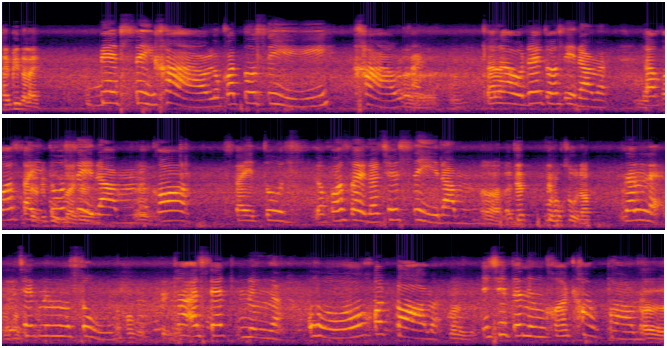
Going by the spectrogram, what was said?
ช้บิดอะไรบิดสีขาวแล้วก็ตัวสีขาวเอค่ะอถ้าเราได้ตัวสีดำอะเราก็ใส่ตู้สีดำแล้วก็ใส่ตู้แล้วก็ใส่แล้วเช็ดสีดเออแล้วเจ็ดหนึ่งหกศูนย์เนาะำนั่นแหละแล้วเช็ดหนึ่งศูนย์โอ้โหเก่งถ้าเช็ดหนึ่งอะโอ้โหโคตรปลอ มอะเออ ไอเช็ดตัวหนึ่งโคตรของปลอมเออะ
